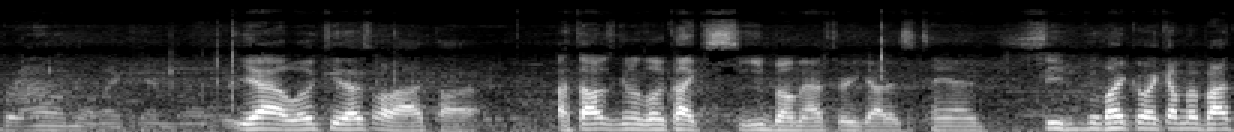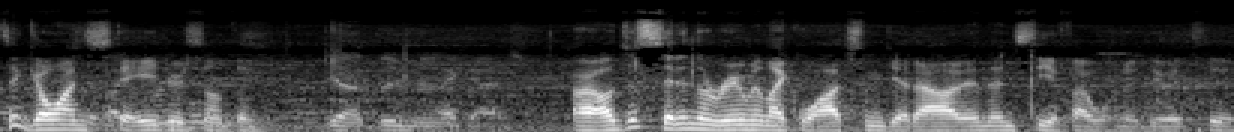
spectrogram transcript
brown when I came out. yeah, Loki, that's what I thought. I thought I was gonna look like Sebum after he got his tan. See, Like like I'm about to go on stage or something. yeah, three I minutes. Got you. All right, I'll just sit in the room and like watch them get out and then see if I want to do it too.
